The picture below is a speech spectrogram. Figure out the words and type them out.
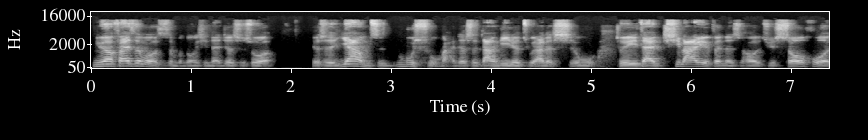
New Young Festival 是什么东西呢？就是说，就是 Yam 是木薯嘛，就是当地的主要的食物，所以在七八月份的时候去收获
